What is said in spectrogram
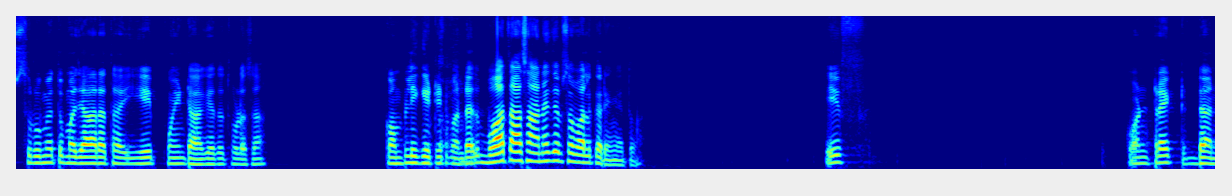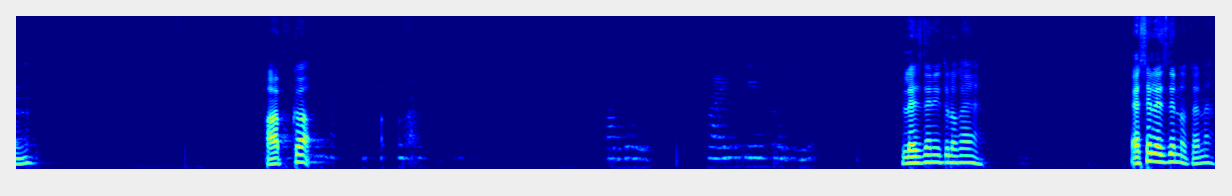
शुरू में तो मज़ा आ रहा था, ये पॉइंट आ गया था थोड़ा सा। कॉम्प्लिकेटेड बन रहा है। तो बहुत आसान है जब सवाल करेंगे तो। इफ़ कॉन्ट्रैक्ट डन आपका लेस देन ही तो लगाया। ऐसे लेस देन होता है ना।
